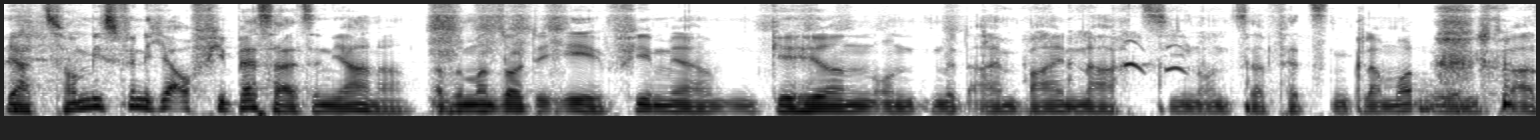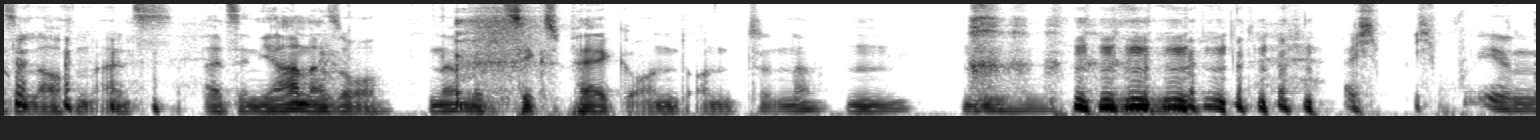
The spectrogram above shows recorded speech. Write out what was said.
Ja, Zombies finde ich ja auch viel besser als Indianer. Also man sollte eh viel mehr Gehirn und mit einem Bein nachziehen und zerfetzten Klamotten über die Straße laufen als, als Indianer so, ne, mit Sixpack und, und, ne. Hm. Ich, ich, ähm,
